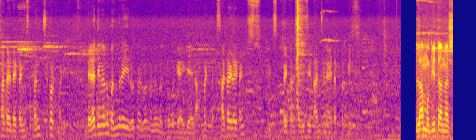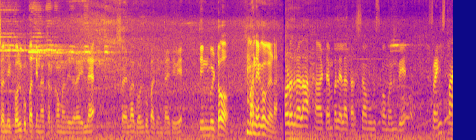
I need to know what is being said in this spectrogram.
ಸ್ಯಾಟರ್ಡೆ ಟೈಮ್ಸ್ ಬಂದು ಚೆಕ್ಔಟ್ ಮಾಡಿ. ಬೇರೆ ದಿನವೂ ಬಂದರೆ ಇರುತ್ತಲ್ಲೋ ನನಗೆ ಅದ್ರ ಬಗ್ಗೆ ಐಡಿಯಾ ಇಲ್ಲ. But Saturday times it's better to visit Anjaneya temple please ಎಲ್ಲ ಮುಗೀತು ಅನ್ನೋಷ್ಟರಲ್ಲಿ ಗೋಲ್ಗುಪ್ಪ ತಿನ್ನೋ ಕರ್ಕೊಂಬಂದಿದ್ದಾರೆ ಇಲ್ಲೇ. ಸೊ ಎಲ್ಲ ಗೋಲ್ಗುಪ್ಪ ತಿಂತಾ ಇದ್ದೀವಿ. ತಿನ್ಬಿಟ್ಟು ಮನೆಗೆ ಹೋಗೋಣ. ನೋಡಿದ್ರಲ್ಲ ಟೆಂಪಲ್ ಎಲ್ಲ ದರ್ಶನ ಮುಗಿಸ್ಕೊಂಬಂದ್ವಿ. ಫ್ರೆಂಡ್ಸ್ನ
